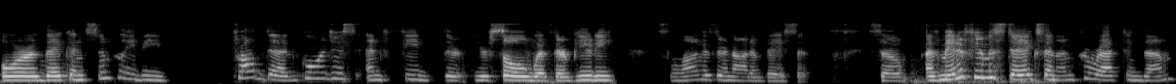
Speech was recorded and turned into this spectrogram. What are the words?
or they can simply be drop dead, gorgeous, and feed their, your soul with their beauty as long as they're not invasive. So I've made a few mistakes and I'm correcting them.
